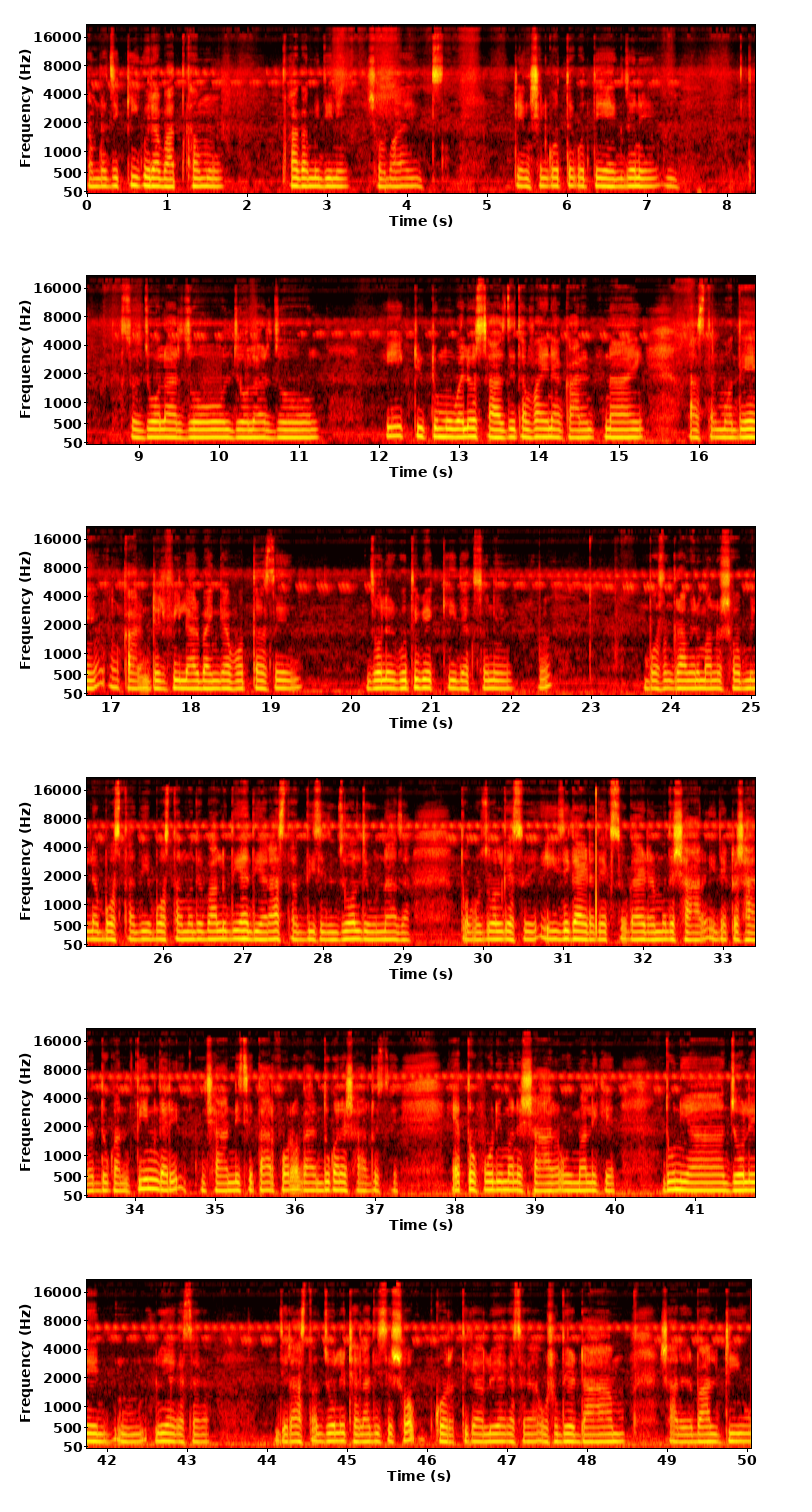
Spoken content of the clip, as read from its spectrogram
আমরা যে কি করে ভাত খামো আগামী দিনে সবাই টেনশন করতে করতে একজনে জল আর জল জল আর জল। একটু একটু মোবাইলেও চার্জ দিতে পারি না কারেন্ট নাই। রাস্তার মধ্যে কারেন্টের ফিলার ভাঙ্গা পড়তেছে। জলের গতিবেগ কী দেখছ নি? গ্রামের মানুষ সব মিলে বস্তা দিয়ে, বস্তার মধ্যে বালু দিয়া দিয়া রাস্তা দিয়েছে জল যেমন না যা, তবু জল গেছে। এই যে গাড়িটা দেখছ, গাড়িটার মধ্যে সার, এই যে একটা সারের দোকান, তিন গাড়ি সার নিচ্ছে, তারপরও দোকানে সার রয়েছে এত পরিমাণে সার ওই মালিকের দুনিয়া জলে লইয়া গেছে যে রাস্তার জলে ঠেলা দিছে সব ঘর থেকে লইয়া গেছে ওষুধের ড্রাম সারের বালতি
